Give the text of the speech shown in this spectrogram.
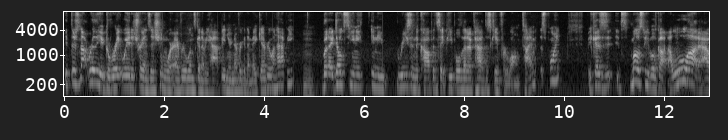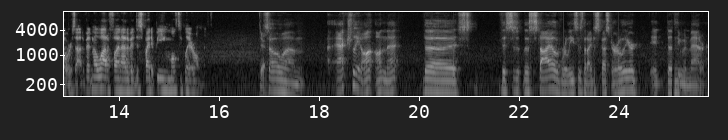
it, there's not really a great way to transition where everyone's going to be happy and you're never going to make everyone happy. Mm. But I don't see any any reason to compensate people that have had this game for a long time at this point, because it's most people have gotten a lot of hours out of it and a lot of fun out of it, despite it being multiplayer only. Yeah. So, um, actually, on, on that, the this the style of releases that I discussed earlier, it doesn't even matter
